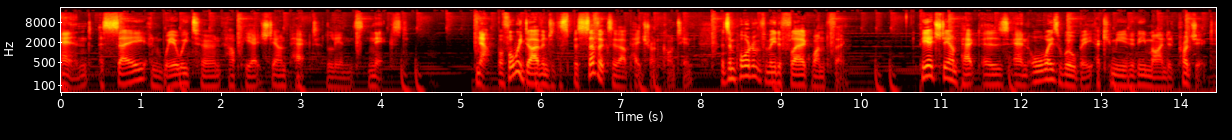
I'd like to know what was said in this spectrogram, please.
and a say in where we turn our PhD Unpacked lens next. Now, before we dive into the specifics of our Patreon content, it's important for me to flag one thing. PhD Unpacked is and always will be a community minded project,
